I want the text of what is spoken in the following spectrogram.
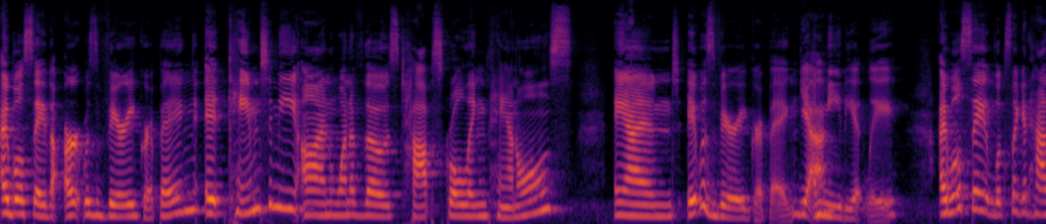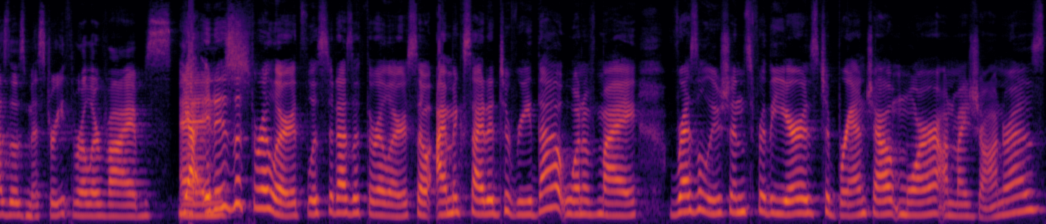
I will say the art was very gripping. It came to me on one of those top scrolling panels and it was very gripping Yeah. immediately. I will say it looks like it has those mystery thriller vibes. Yeah, it is a thriller. It's listed as a thriller. So I'm excited to read that. One of my resolutions for the year is to branch out more on my genres.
